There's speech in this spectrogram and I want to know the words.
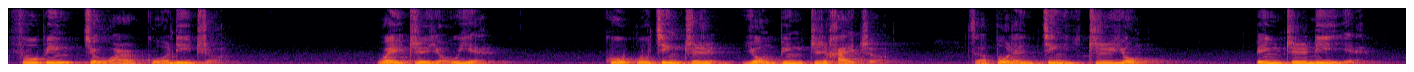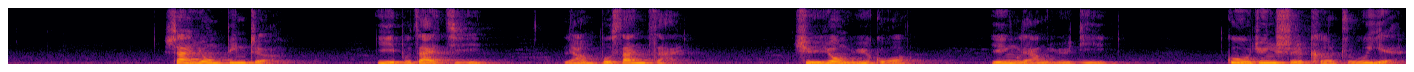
夫兵久而国利者，谓之有也。故不尽之用兵之害者，则不能尽之用兵之利也。善用兵者，亦不在急，粮不三载，取用于国，因粮于敌。故军实可主也。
